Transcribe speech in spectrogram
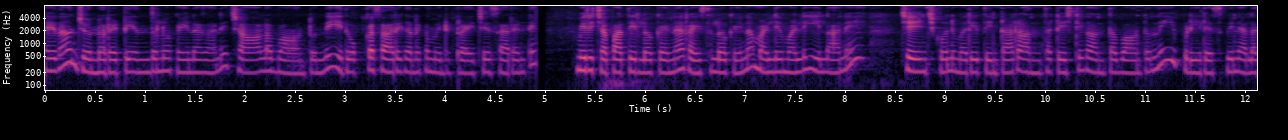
లేదా జొన్న రొట్టె ఎందులోకైనా కానీ చాలా బాగుంటుంది. ఇది ఒక్కసారి కనుక మీరు ట్రై చేశారంటే మీరు చపాతీలోకైనా రైస్లోకైనా మళ్ళీ మళ్ళీ ఇలానే చేయించుకొని మరీ తింటారు. అంత టేస్టీగా అంత బాగుంటుంది. ఇప్పుడు ఈ రెసిపీని ఎలా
